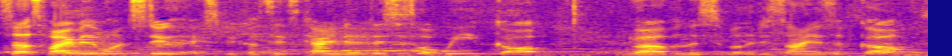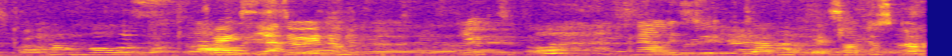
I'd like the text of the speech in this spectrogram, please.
So that's why I really wanted to do this because it's kind of this is what we've got rather than this is what the designers have got. Tracy's doing them. Beautiful. And doing it. So I've just gone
